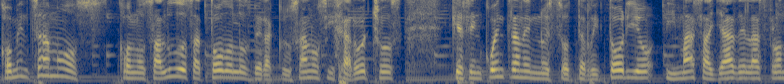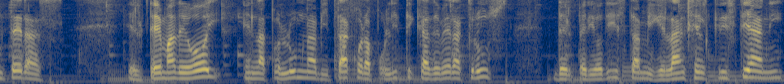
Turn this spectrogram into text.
Comenzamos con los saludos a todos los veracruzanos y jarochos que se encuentran en nuestro territorio y más allá de las fronteras. El tema de hoy en la columna Bitácora Política de Veracruz del periodista Miguel Ángel Cristiani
